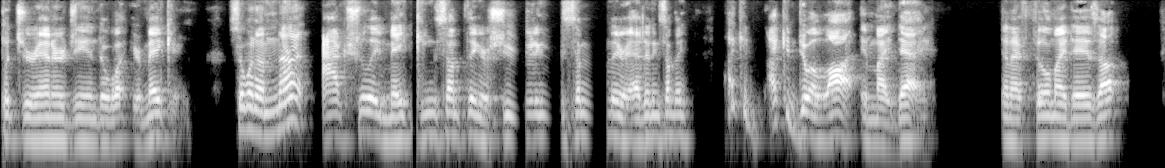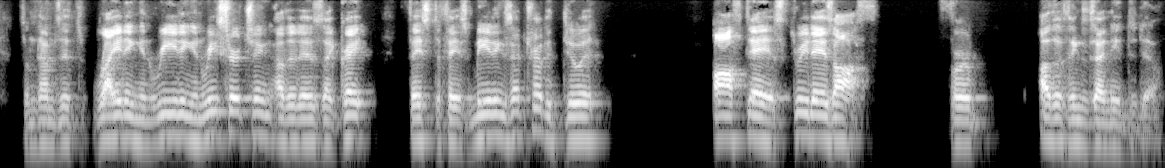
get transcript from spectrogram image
put your energy into what you're making so when I'm not actually making something or shooting something or editing something, I can I can do a lot in my day. And I fill my days up. Sometimes it's writing and reading and researching. Other days like great face-to-face meetings. I try to do it off days, 3 days off for other things I need to do.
